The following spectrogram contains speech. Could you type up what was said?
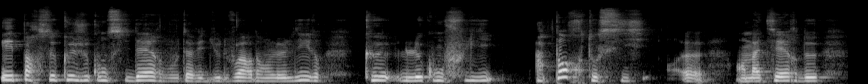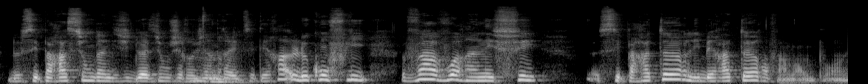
et parce que je considère, vous avez dû le voir dans le livre, que le conflit apporte aussi euh, en matière de, de séparation, d'individuation, j'y reviendrai, mmh. etc. Le conflit va avoir un effet séparateur, libérateur, enfin on pourrait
